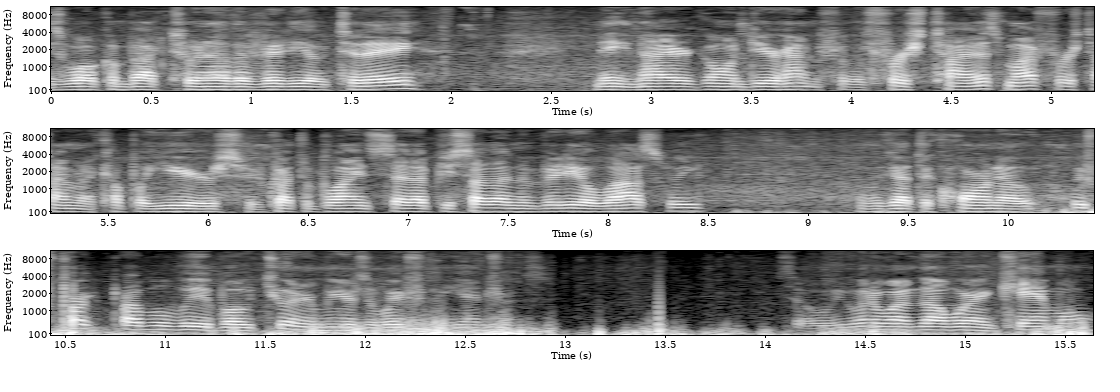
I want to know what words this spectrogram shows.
Guys, welcome back to another video today. Nate and I are going deer hunting for the first time. This is my first time in a couple years. We've got the blind set up. You saw that in the video last week. And we got the corn out. We've parked probably about 200 meters away from the entrance. So you wonder why I'm not wearing camo.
